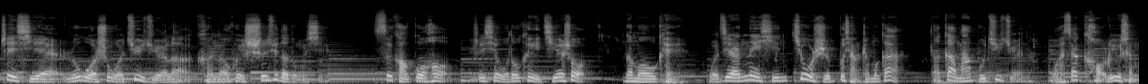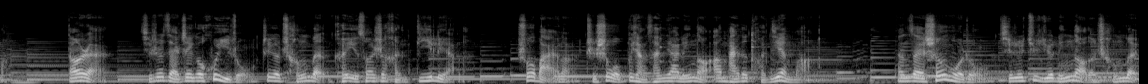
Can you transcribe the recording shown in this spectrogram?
这些如果是我拒绝了可能会失去的东西。思考过后，这些我都可以接受。那么，OK，我既然内心就是不想这么干，那干嘛不拒绝呢？我还在考虑什么？当然，其实在这个会议中，这个成本可以算是很低廉了。说白了，只是我不想参加领导安排的团建罢了。但在生活中，其实拒绝领导的成本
